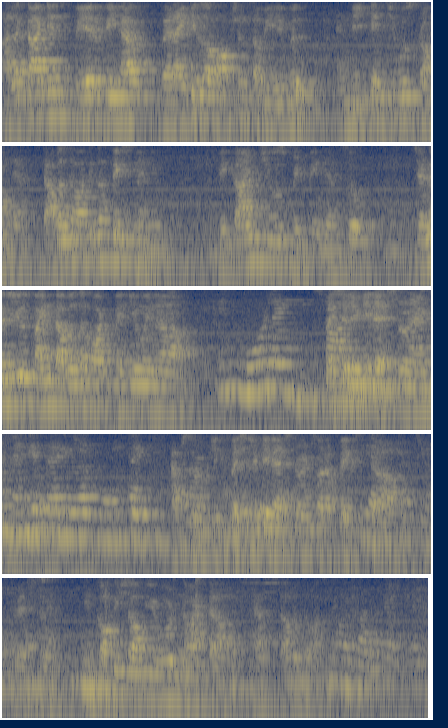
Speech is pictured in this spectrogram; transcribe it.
A la carte is where we have varieties of options available and we can choose from them. Table d'hôte is a fixed menu. We can't choose between them. So generally you'll find table d'hôte menu in a In more like Specialty restaurants. kind of menu where you have more fixed. uh, absolutely specialty fixed- restaurants or a fixed Yes, uh, right. restaurant. In coffee shop you would not uh, have table d'hôte menu. More color. Right, right,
